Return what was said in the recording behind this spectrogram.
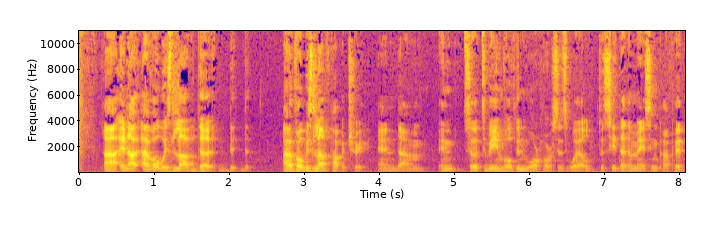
uh, and I, have always loved the, the, the, I've always loved puppetry, and um, and so to be involved in Warhorse as well, to see that amazing puppet,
